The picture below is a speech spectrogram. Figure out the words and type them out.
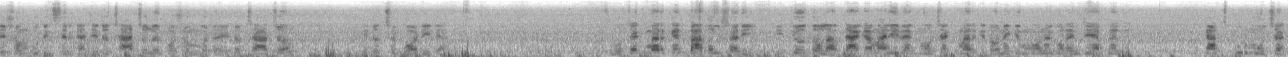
রেশম বুটিক্সের কাজ। এটা হচ্ছে আঁচলের প্রসঙ্গটা, এটা হচ্ছে আঁচল, এটা হচ্ছে বডিটা। মোচাক মার্কেট বাদল শাড়ি তৃতীয় তলা, ঢাকা মালিবাগ মোচাক মার্কেট। অনেকে মনে করেন যে আপনার কাজপুর মোচাক।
